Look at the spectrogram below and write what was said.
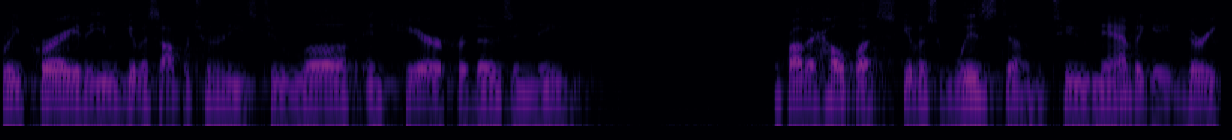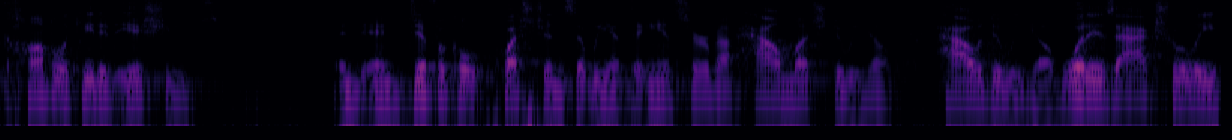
We pray that you would give us opportunities to love and care for those in need. And Father, help us, give us wisdom to navigate very complicated issues and, and difficult questions that we have to answer about how much do we help? How do we help? What is actually,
